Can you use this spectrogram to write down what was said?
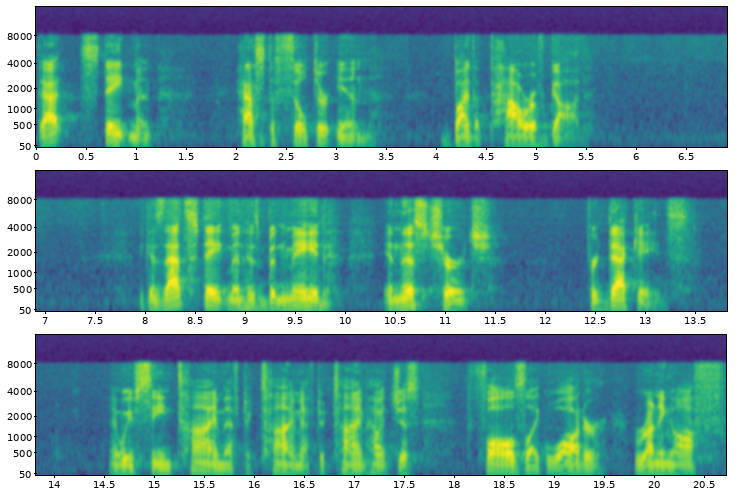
That statement has to filter in by the power of God because that statement has been made in this church for decades. And we've seen time after time after time how it just falls like water running off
